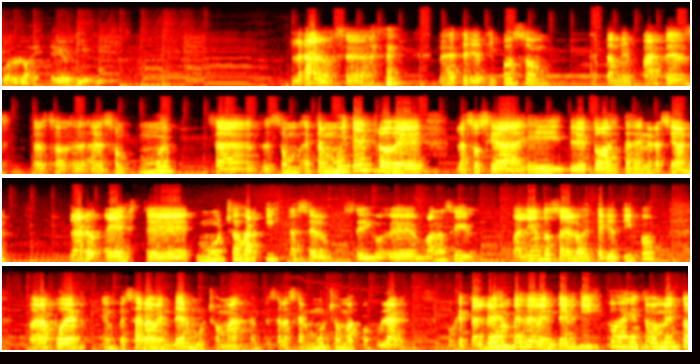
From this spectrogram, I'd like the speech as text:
por los estereotipos? Claro, o sea, los estereotipos son también partes, eh, son, muy, o sea, son, están muy dentro de la sociedad y de todas estas generaciones. Claro, este, muchos artistas se, eh, van a seguir valiéndose de los estereotipos para poder empezar a vender mucho más, empezar a ser mucho más populares porque tal vez en vez de vender discos en este momento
